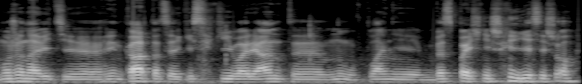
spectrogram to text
Може навіть е, грін-карта це якийсь такий варіант, е, ну, в плані безпечніший, якщо що,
